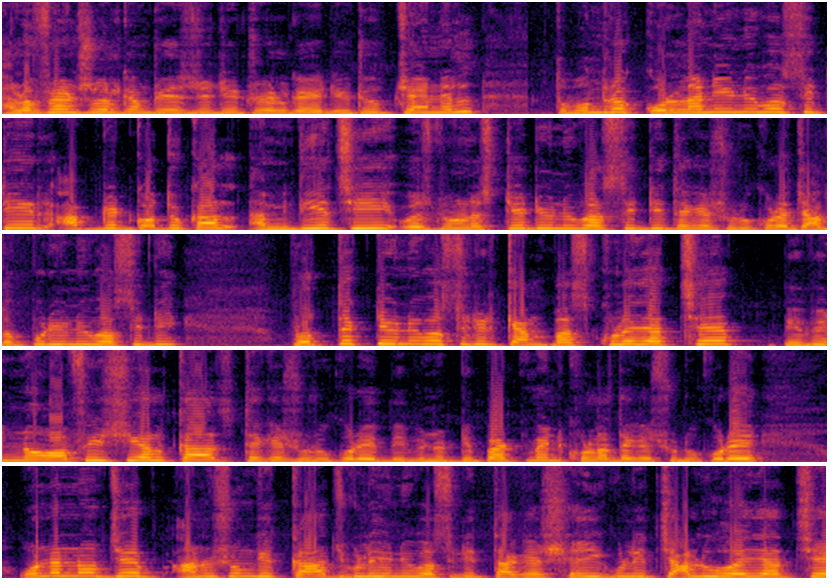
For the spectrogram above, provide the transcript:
Hello friends welcome to SD tutorial guide YouTube channel তো বন্ধুরা, কল্যাণ ইউনিভার্সিটির আপডেট গতকাল আমি দিয়েছি ওয়েস্ট বেঙ্গল স্টেট ইউনিভার্সিটি থেকে শুরু করে যাদবপুর ইউনিভার্সিটি প্রত্যেকটি ইউনিভার্সিটির ক্যাম্পাস খুলে যাচ্ছে, বিভিন্ন অফিসিয়াল কাজ থেকে শুরু করে বিভিন্ন ডিপার্টমেন্ট খোলা থেকে শুরু করে অন্যান্য যে আনুষঙ্গিক কাজগুলি ইউনিভার্সিটির থাকে, সেইগুলি চালু হয়ে যাচ্ছে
